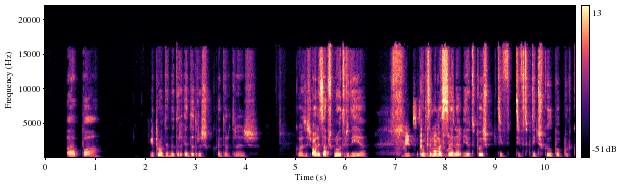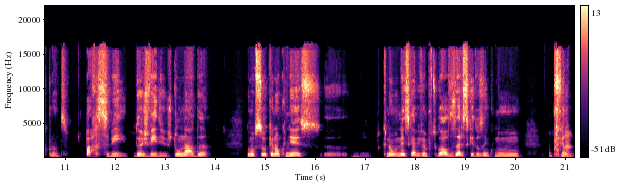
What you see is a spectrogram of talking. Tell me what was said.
Opa. E pronto, entre, entre outras, entre outras coisas. Olha, sabes que no outro dia Medo. aconteceu-me uma que cena e eu depois tive, tive de pedir desculpa porque, pronto, pá, recebi dois vídeos do nada de uma pessoa que eu não conheço, eh, que não, nem sequer vive em Portugal, zero seguidores em comum, um perfil Ok.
